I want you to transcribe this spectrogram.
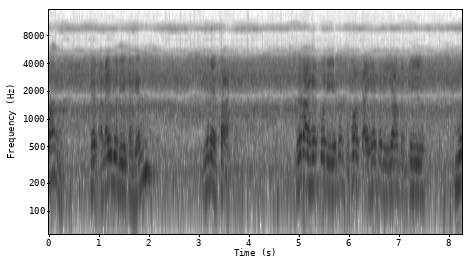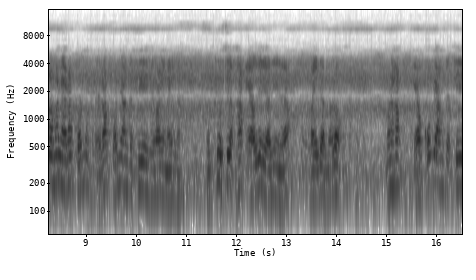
ฟังเหตุอันไหนบ่ดีก็เห็น อยู่ในศาสตร์เวลาเหตุก็ดีมันก็พอใจเหตุก็ดีอย่างเต็มที เมื่อมันได้รับผลมันได้รับผลอย่างเต็มทีที่ว่าอย่างไรกันก็คือเสื้อคัดแอลเดียวนี่แหล้วไปเรื่องนรกมันครับแอลครบอย่างเต็มที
